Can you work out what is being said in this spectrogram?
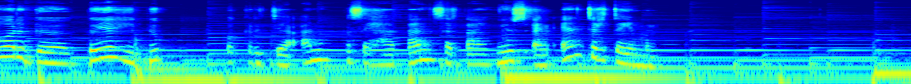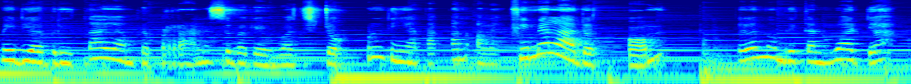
keluarga, gaya hidup, pekerjaan, kesehatan, serta news and entertainment. Media berita yang berperan sebagai watchdog pun dinyatakan oleh Vimela.com dalam memberikan wadah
